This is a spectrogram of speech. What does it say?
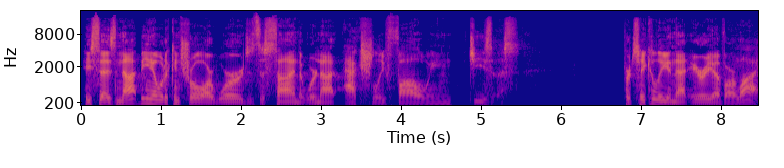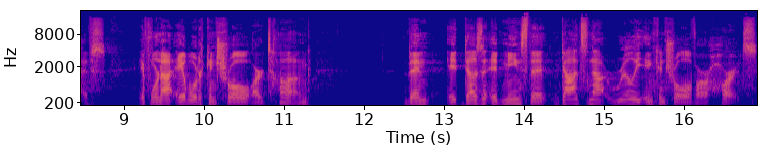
He says, not being able to control our words is a sign that we're not actually following Jesus, particularly in that area of our lives. If we're not able to control our tongue, then it doesn't it means that God's not really in control of our hearts.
